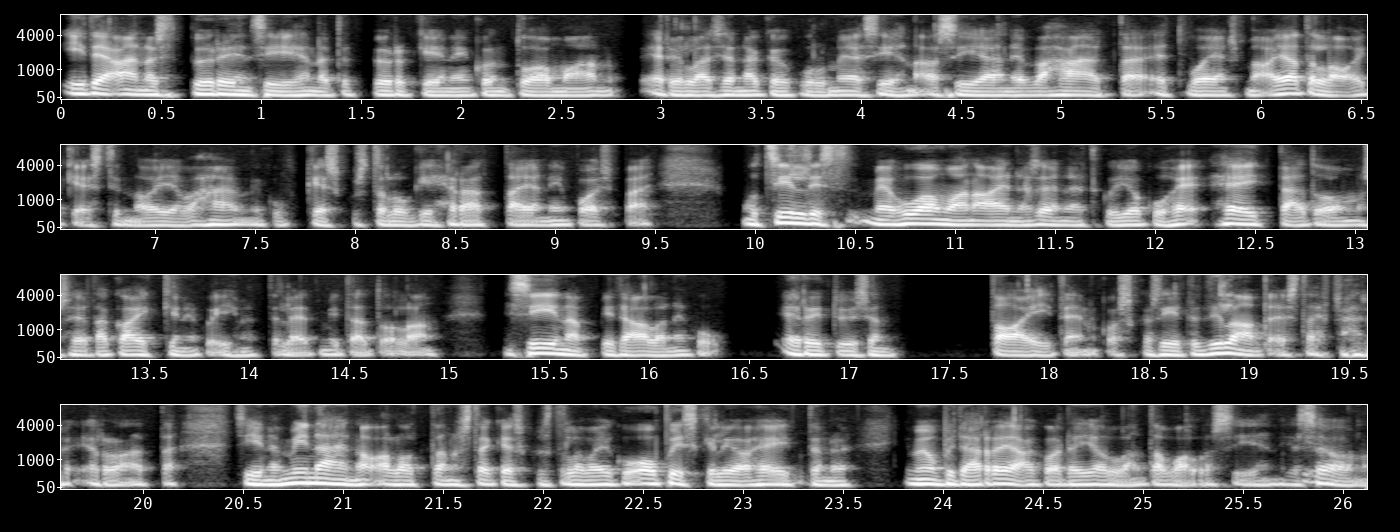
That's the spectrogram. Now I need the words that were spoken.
itse aina sit pyrin siihen, että pyrkii niin kuin tuomaan erilaisia näkökulmia siihen asiaan ja vähän, että, että voidaanko me ajatella oikeasti noin ja vähän niin keskustelukin herättää ja niin poispäin. Mutta silti me huomaan aina sen, että kun joku he, heittää tuommoisia, tai kaikki niin kuin ihmettelee, että mitä tuolla on, niin siinä pitää olla niin kuin erityisen taiten, koska siitä tilanteesta ei pääse eroon, että siinä minä en ole aloittanut sitä keskustelua, vaan joku opiskelija on heittänyt ja minun pitää reagoida jollain tavalla siihen ja se on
